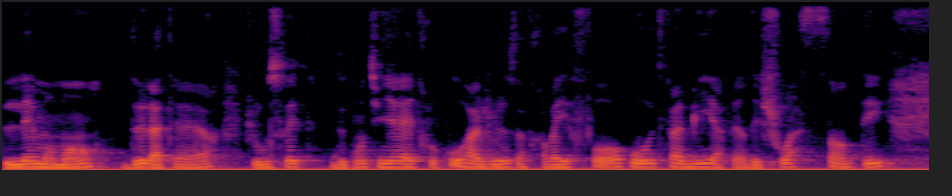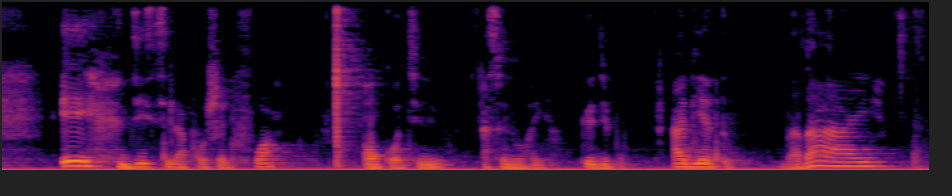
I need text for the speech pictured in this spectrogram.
les moments de la Terre. Je vous souhaite de continuer à être courageuse, à travailler fort pour votre famille, à faire des choix santé. Et d'ici la prochaine fois, on continue à se nourrir que du bon. À bientôt. Bye bye.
